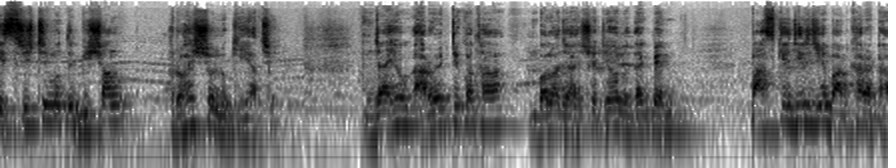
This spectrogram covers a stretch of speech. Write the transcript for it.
এই সৃষ্টির মধ্যে বিশাল রহস্য লুকিয়ে আছে। যাই হোক, আরও একটি কথা বলা যায়, সেটি হলো, দেখবেন, পাঁচ কেজির যে বাটখারাটা,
